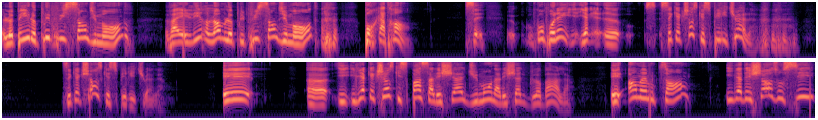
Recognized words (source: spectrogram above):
le pays le plus puissant du monde, va élire l'homme le plus puissant du monde pour quatre ans. Vous comprenez, euh, c'est quelque chose qui est spirituel. C'est quelque chose qui est spirituel. Et euh, il y a quelque chose qui se passe à l'échelle du monde, à l'échelle globale. Et en même temps, il y a des choses aussi,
